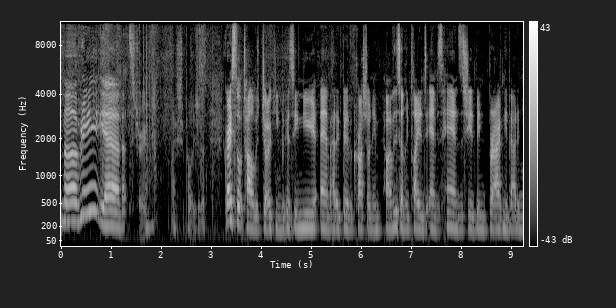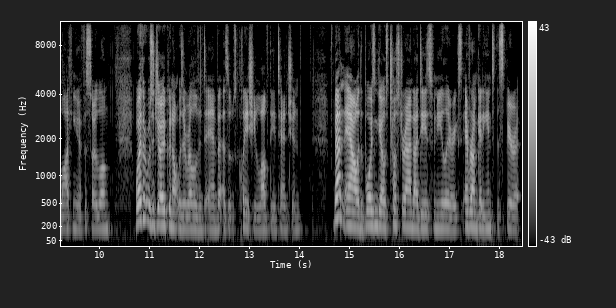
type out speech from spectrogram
Marie, yeah, that's true. I should probably should have. Grace thought Tyler was joking because he knew Amber had a bit of a crush on him. However, this only played into Amber's hands as she had been bragging about him liking her for so long. Whether it was a joke or not was irrelevant to Amber, as it was clear she loved the attention. For about an hour, the boys and girls tossed around ideas for new lyrics, everyone getting into the spirit.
